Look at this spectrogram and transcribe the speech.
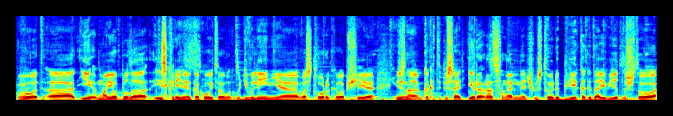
Вот. А, И мое было искреннее какое-то вот удивление, восторг и вообще, не знаю, как это писать, и рациональное чувство любви, когда я увидел, что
